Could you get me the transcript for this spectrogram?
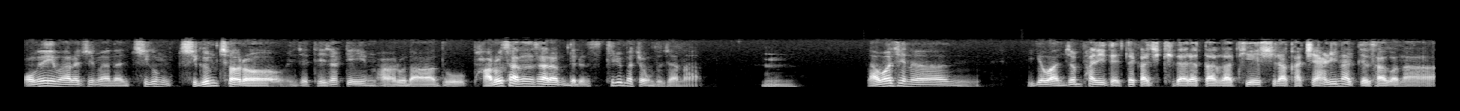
엄밀히 말하지만은 지금 지금처럼 이제 대작 게임 바로 나와도 바로 사는 사람들은 스트리머 정도잖아. 음, 나머지는 이게 완전판이 될 때까지 기다렸다가 DLC랑 같이 할인할 때 사거나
